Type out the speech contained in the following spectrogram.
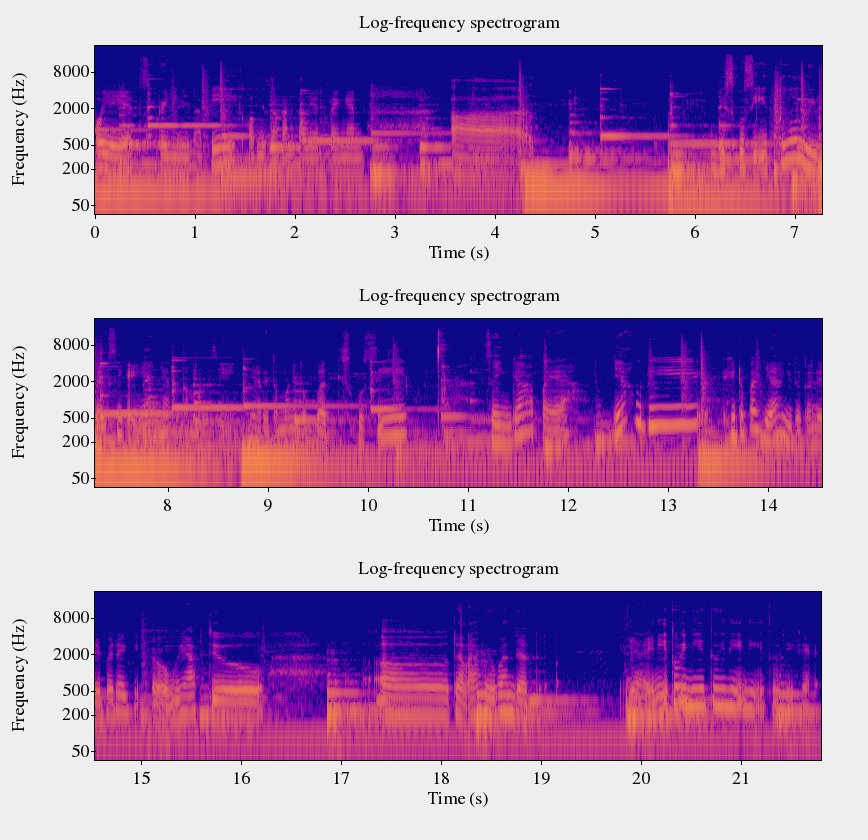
oh ya itu seperti gini. Tapi kalau misalkan kalian pengen uh, diskusi itu lebih baik sih kayaknya nyari teman sih. Nyari teman untuk buat diskusi sehingga apa ya ya lebih hidup aja gitu kan daripada gitu we have to uh, tell everyone that ya ini itu ini itu ini ini itu. Sih kayak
